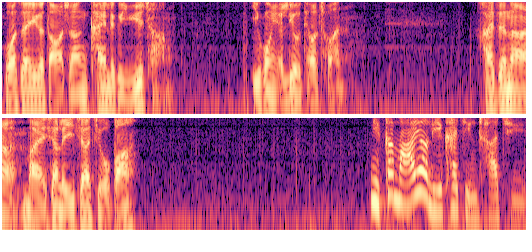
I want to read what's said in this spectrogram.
我在一个岛上开了个渔场，一共有六条船，还在那儿买下了一家酒吧。你干嘛要离开警察局？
